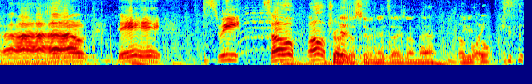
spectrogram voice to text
Oh, day, sweet. So, well, Charlie 07 has eyes on that Oh, boy. vehicle.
